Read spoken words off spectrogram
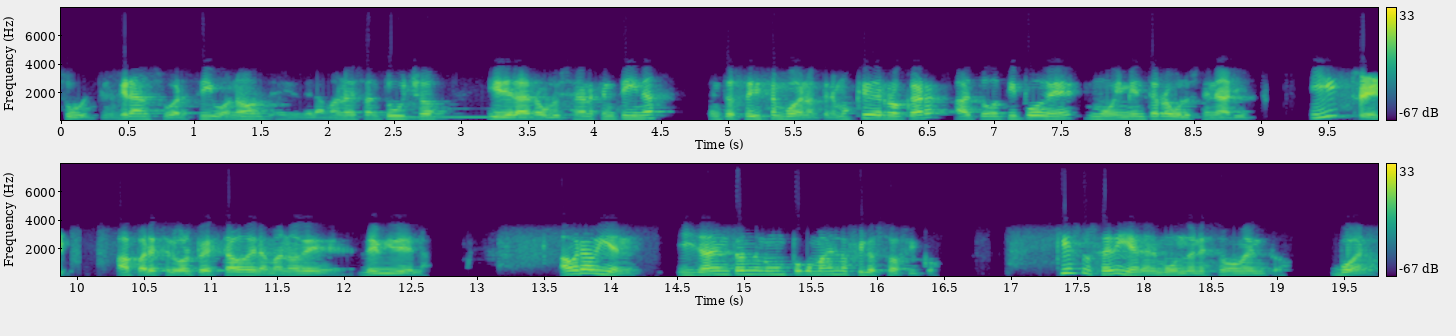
su, gran subversivo, ¿no? Eh, de la mano de Santucho y de la Revolución Argentina. Entonces dicen, bueno, tenemos que derrocar a todo tipo de movimientos revolucionarios. Y aparece el golpe de Estado de la mano de, de Videla. Ahora bien, y ya entrando un poco más en lo filosófico, ¿qué sucedía en el mundo en ese momento? Bueno,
